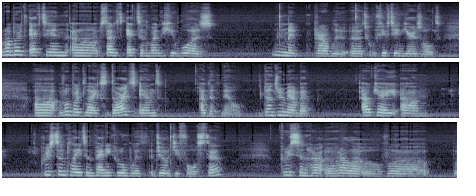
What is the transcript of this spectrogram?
Robert acting uh, started acting when he was mm, maybe, probably uh, tw- 15 years old. Uh, Robert likes darts and I don't know, don't remember. Okay, um, Kristen played in Panic Room with Jodie Foster. Крістін гра, грала в е,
